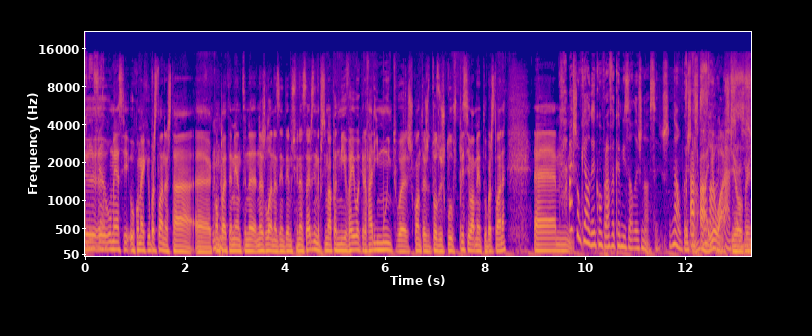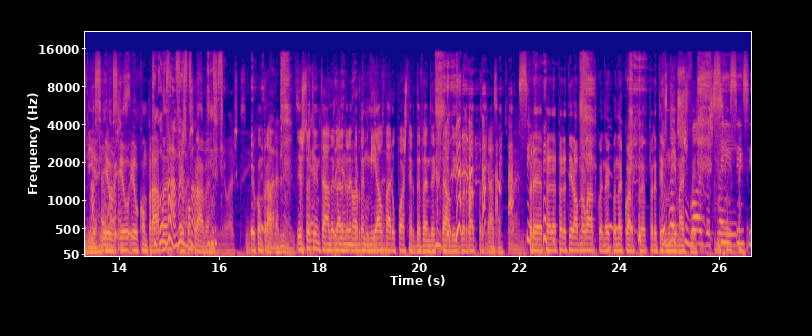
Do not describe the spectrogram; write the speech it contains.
incrível. o Messi, o- como é que o Barcelona está eh, completamente na- nas lonas em termos financeiros, ainda por cima a pandemia veio agravar e muito as contas de todos os clubes, principalmente do Barcelona. Ahm, Acham que alguém comprava camisolas nossas? Não, pois não. Acho que Ah, Não eu acho. Eu vendia, Não sei, eu, não eu, eu comprava, Tu compravas, eu comprava. Eu acho que sim. Eu comprava. Claramente. Eu estou Ok. tentado Não agora durante a pandemia a levar o póster da banda que está ali guardado para casa. Sim. Para, para, para ter ao meu lado quando, quando acordo para, para ter As um dia mais feliz. Sim, sim, sim.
